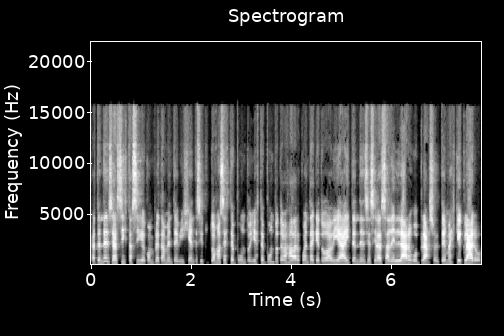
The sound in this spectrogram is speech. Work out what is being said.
la tendencia alcista sigue completamente vigente. Si tú tomas este punto y este punto, te vas a dar cuenta que todavía hay tendencia hacia el alza de largo plazo. El tema es que, claro,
